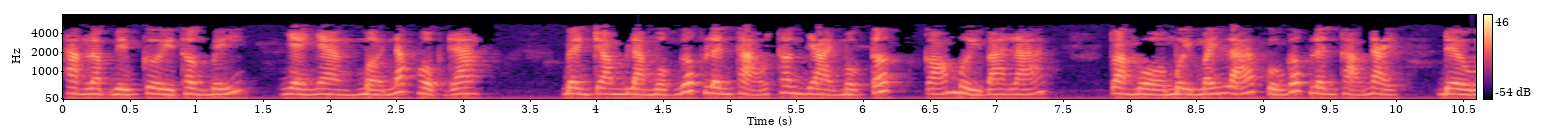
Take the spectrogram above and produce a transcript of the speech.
Hàng Lập mỉm cười thần bí, nhẹ nhàng mở nắp hộp ra. Bên trong là một gốc linh thảo thân dài một tấc có 13 lá. Toàn bộ mười mấy lá của gốc linh thảo này đều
